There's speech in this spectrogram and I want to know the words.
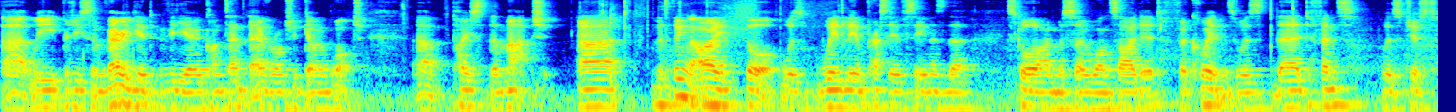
Uh, we produce some very good video content that everyone should go and watch uh, post the match. Uh, the thing that I thought was weirdly impressive, seeing as the scoreline was so one sided for Quins, was their defence was just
